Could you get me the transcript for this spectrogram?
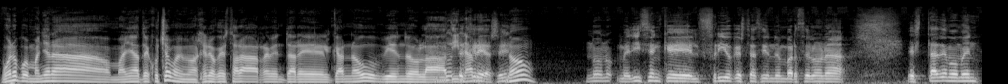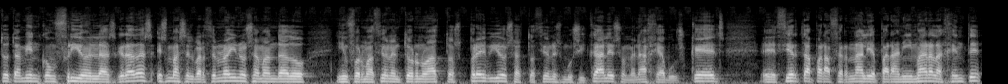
Bueno, pues mañana mañana te escuchamos. Me imagino que estará a reventar el Camp Nou viendo la No te dinámica. creas, ¿eh? ¿No? No, no, me dicen que el frío que está haciendo en Barcelona está de momento también con frío en las gradas. Es más, el Barcelona ahí nos ha mandado información en torno a actos previos, actuaciones musicales, homenaje a Busquets, eh, cierta parafernalia para animar a la gente,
